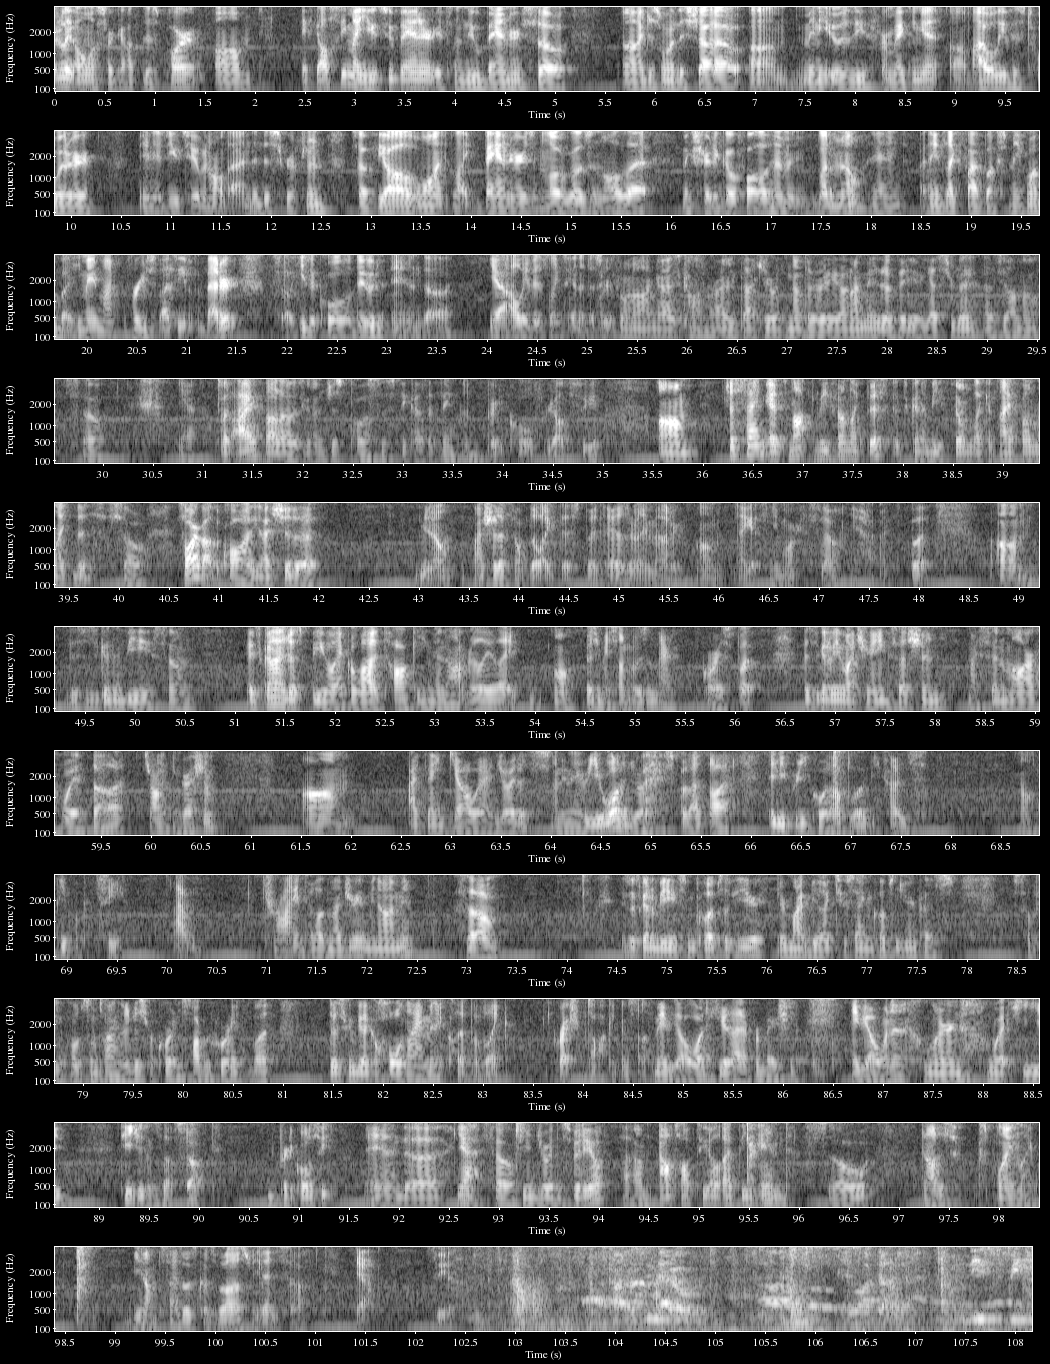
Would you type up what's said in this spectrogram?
literally almost forgot this part. Um, if y'all see my YouTube banner, it's a new banner, so uh, I just wanted to shout out um, MiniUzzy for making it. Um, I will leave his Twitter and his YouTube and all that in the description. So if y'all want like banners and logos and all that, make sure to go follow him and let him know. And I think it's like five bucks to make one, but he made mine for free, so that's even better. So he's a cool dude, and uh, yeah, I'll leave his links in the description. What's going on, guys? Connor Riley back here with another video, and I made a video yesterday, as y'all know. So yeah, but I thought I was gonna just post this because I think it'd be pretty cool for y'all to see. Um, just saying, it's not gonna be filmed like this. It's gonna be filmed like an iPhone like this. So sorry about the quality. I should have you know, I should have filmed it like this, but it doesn't really matter, um, I guess, anymore, so it happened, but, um, this is gonna be some, it's gonna just be, like, a lot of talking and not really, like, well, there's gonna be some moves in there, of course, but this is gonna be my training session, my Cinemar with, uh, Jonathan Gresham, um, I think y'all would enjoy this, I mean, maybe you won't enjoy this, but I thought it'd be pretty cool to upload because, you know, people can see I'm trying to live my dream, you know what I mean? So this is gonna be some clips of here. There might be like two second clips in here because some people sometimes they just record and stop recording. But there's gonna be like a whole nine minute clip of like Gresham talking and stuff. Maybe I'll want to hear that information. Maybe I'll want to learn what he teaches and stuff. So pretty cool to see. And uh, yeah, so if you enjoyed this video, um, I'll talk to y'all at the end. So, and I'll just explain like, you know, besides those codes, what else we did. So, yeah, see ya. Alright, let's do that over. It needs to be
